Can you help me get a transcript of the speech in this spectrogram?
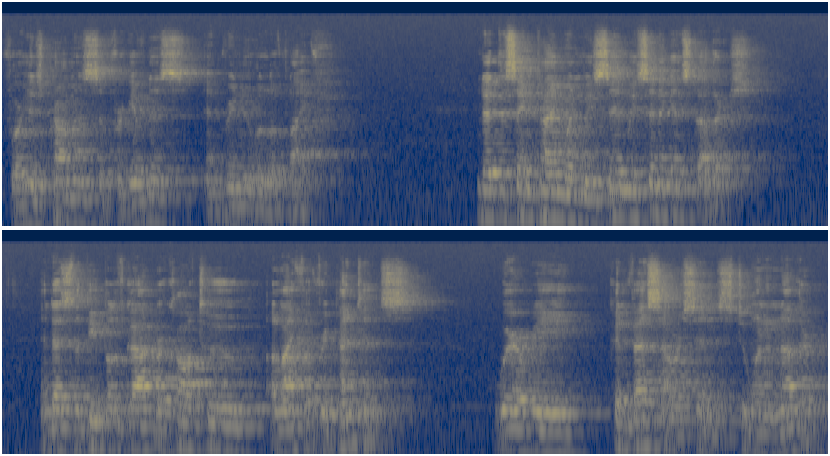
for his promise of forgiveness and renewal of life. And at the same time, when we sin, we sin against others. And as the people of God, we're called to a life of repentance, where we confess our sins to one another,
